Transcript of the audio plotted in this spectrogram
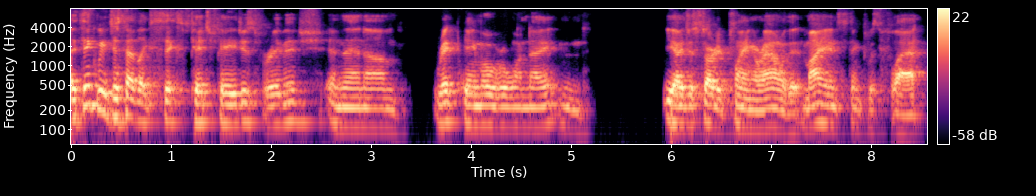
I think we just had like six pitch pages for image, and then um, Rick came over one night, and yeah, I just started playing around with it. My instinct was flat,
